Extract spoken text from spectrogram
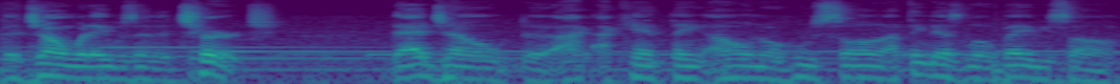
the joint where they was in the church, that joint the, I, I can't think. I don't know whose song. I think that's Lil Baby song.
